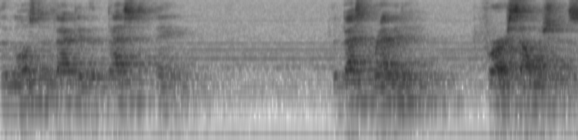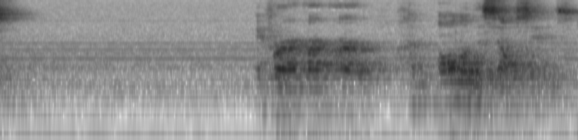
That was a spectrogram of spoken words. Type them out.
The most effective, the best thing, the best remedy for our selfishness and for our, our, our all of the self sins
